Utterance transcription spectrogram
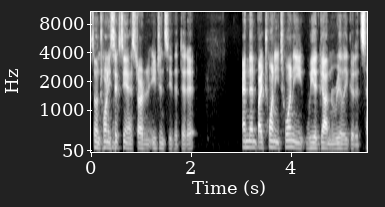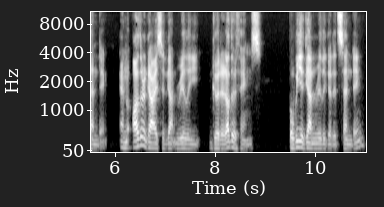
So in 2016, I started an agency that did it. And then by 2020, we had gotten really good at sending, and other guys had gotten really good at other things, but we had gotten really good at sending.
